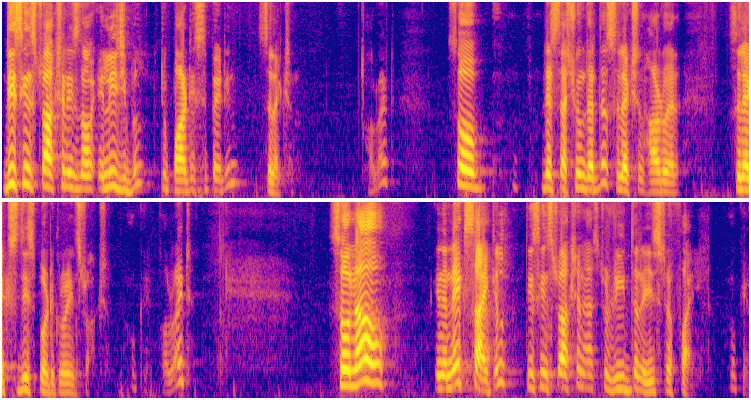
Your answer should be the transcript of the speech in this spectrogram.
this instruction is now eligible to participate in selection. All right. So let's assume that the selection hardware selects this particular instruction. Okay, all right. So now, in the next cycle, this instruction has to read the register file. Okay.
